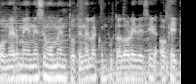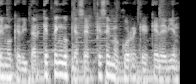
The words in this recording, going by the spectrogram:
ponerme en ese momento, tener la computadora y decir, ok, tengo que editar, ¿qué tengo que hacer? ¿Qué se me ocurre que quede bien?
